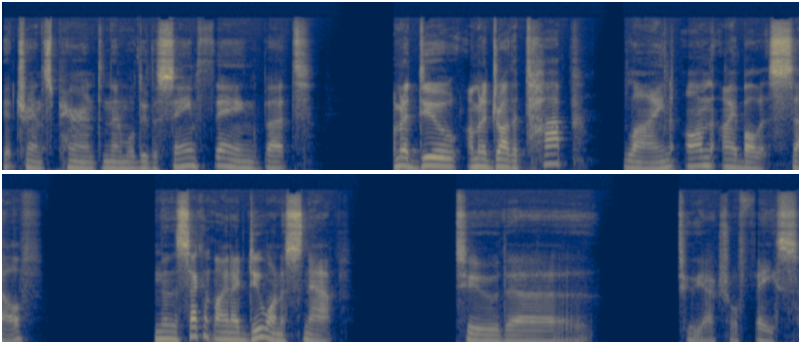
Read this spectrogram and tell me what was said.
hit transparent, and then we'll do the same thing, but I'm going to do, I'm going to draw the top line on the eyeball itself. And then the second line, I do want to snap to the, to the actual face.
